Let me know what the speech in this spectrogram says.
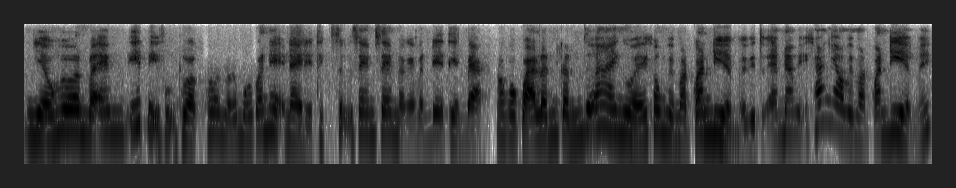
nhiều hơn và em ít bị phụ thuộc hơn vào cái mối quan hệ này để thực sự xem xem là cái vấn đề tiền bạc nó có quá lấn cấn giữa hai người hay không về mặt quan điểm. Bởi vì tụi em đang bị khác nhau về mặt quan điểm ấy.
